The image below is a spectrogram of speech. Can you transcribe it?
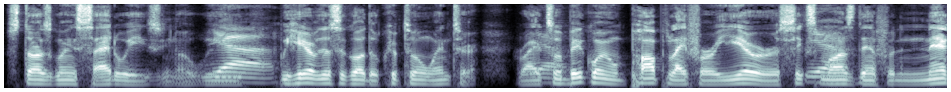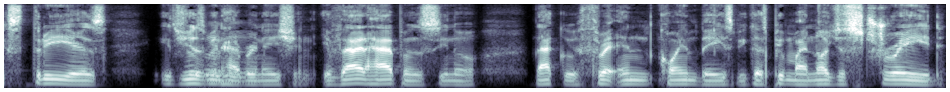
starts going sideways. You know, we yeah. we hear of this called the crypto winter, right? Yeah. So Bitcoin will pop like for a year or six yeah. months, then for the next three years, it's just been mm-hmm. hibernation. If that happens, you know, that could threaten Coinbase because people might not just trade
